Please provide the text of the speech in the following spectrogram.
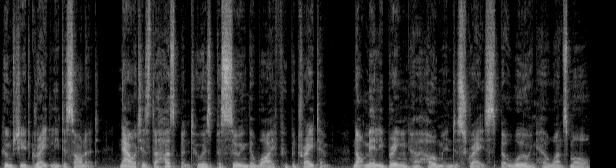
whom she had greatly dishonoured, now it is the husband who is pursuing the wife who betrayed him, not merely bringing her home in disgrace, but wooing her once more.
